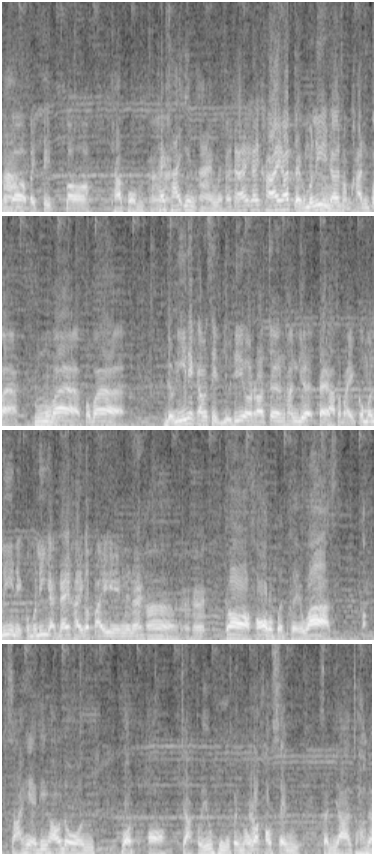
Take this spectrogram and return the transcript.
แล้วก็อ่าไปติดต่อครับผมอ่าคล้ายๆเอ็นไอไหมคล้ายๆคล้ายๆครับแต่กอมเบอรี่อืมจะสำคัญกว่าอืมเพราะว่าเพราะว่า เดี๋ยวนี้เนี่ยกรรมสิทธิ์อยู่ที่โรเจอร์ค่อนข้างเยอะแต่ครับ สมัยกอมเบอรี่เนี่ยกอมเบอรี่อยากได้ใครก็ไปเองเลยนะอ่าอ่าฮะ ก็เขาออกมาเปิดเผยว่าสาเหตุที่เขาโดนปลดออกจากลิเวอร์พูลเป็นเพราะว่าเขาเซ็นสัญญาจอร์แด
